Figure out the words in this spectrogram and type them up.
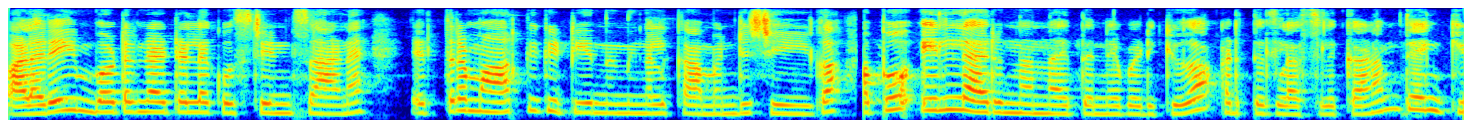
വളരെ ഇമ്പോർട്ടന്റ് ആയിട്ടുള്ള ക്വസ്റ്റ്യൻസ് ആണ്. എത്ര മാർക്ക് കിട്ടിയെന്ന് നിങ്ങൾ കമന്റ് ചെയ്യുക. അപ്പോൾ എല്ലാവരും നന്നായി തന്നെ പഠിക്കുക. അടുത്ത ക്ലാസ്സിൽ കാണാം. താങ്ക്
